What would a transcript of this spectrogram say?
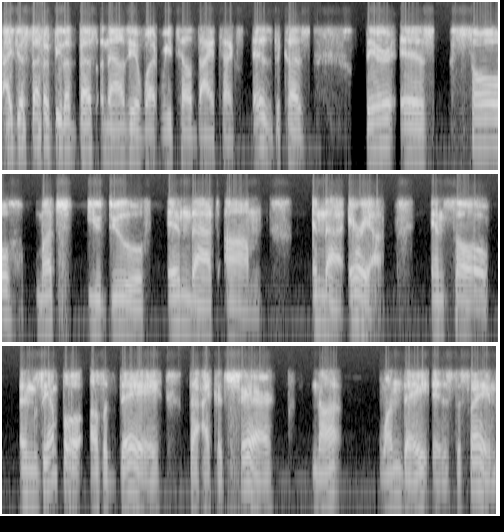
I guess that would be the best analogy of what retail dietetics is because there is so much you do in that um, in that area, and so an example of a day that I could share, not one day is the same.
